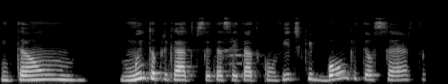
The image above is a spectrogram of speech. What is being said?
Então, muito obrigada por você ter aceitado o convite, que bom que deu certo,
